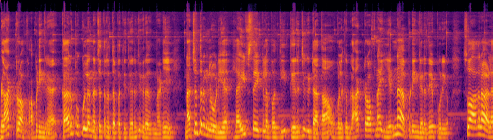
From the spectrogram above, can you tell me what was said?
பிளாக் ட்ராப் அப்படிங்கிற கருப்புக்குள்ள நட்சத்திரத்தை பற்றி தெரிஞ்சுக்கிறது முன்னாடி நட்சத்திரங்களுடைய லைஃப் சைக்கிளை பற்றி தெரிஞ்சுக்கிட்டா தான் உங்களுக்கு பிளாக் ட்ராப்னா என்ன அப்படிங்கிறதே புரியும். ஸோ அதனால்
